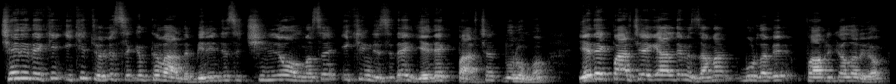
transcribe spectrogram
Chery'deki iki türlü sıkıntı vardı. Birincisi Çinli olması, ikincisi de yedek parça durumu. Yedek parçaya geldiğimiz zaman burada bir fabrikaları yok.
